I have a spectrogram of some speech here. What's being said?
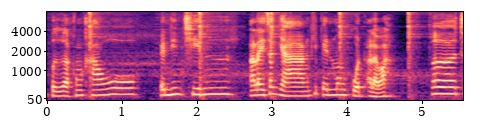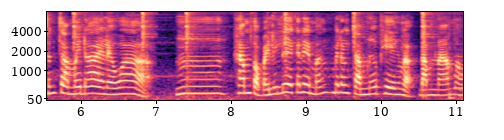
เปลือกของเขา เป็นชิ้นชิ้นๆอะไรสักอย่างที่เป็นมงกุฎอะไรวะ เออ ฉันจำไม่ได้แล้วว่า อืมทำต่อไปเรื่อยๆ ก็ได้มั้ง ไม่ต้องจำเนื้อเพลงหรอกดำน้ำเอา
